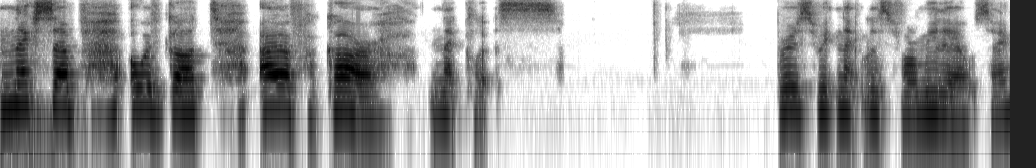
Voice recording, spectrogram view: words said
Next up, oh, we've got of Hakkar necklace. Very sweet necklace for melee, I would say.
